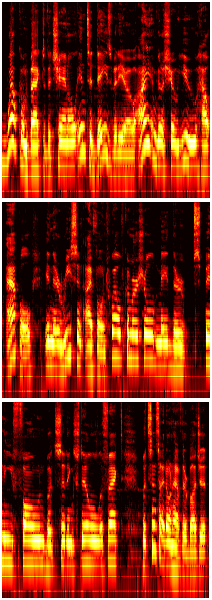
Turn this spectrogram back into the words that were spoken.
Welcome back to the channel. In today's video, I am going to show you how Apple, in their recent iPhone 12 commercial, made their spinny phone but sitting still effect. But since I don't have their budget,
